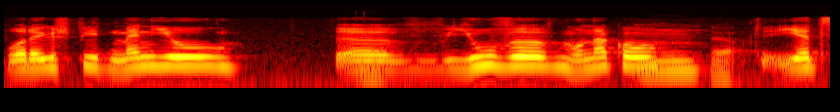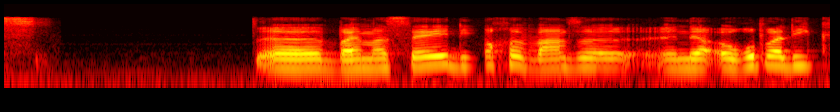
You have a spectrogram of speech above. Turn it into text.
wurde er gespielt, Menu, äh, Juve, Monaco, Mhm. Ja. jetzt äh, bei Marseille, die Woche waren sie in der Europa League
